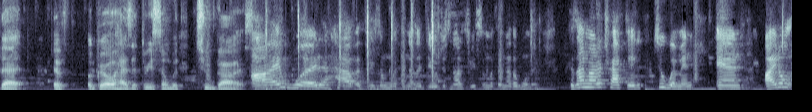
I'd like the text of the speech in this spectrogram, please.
that if a girl has a threesome with two guys I would have a threesome with another dude, just not a threesome with another woman, because I'm not attracted to women, and I don't,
